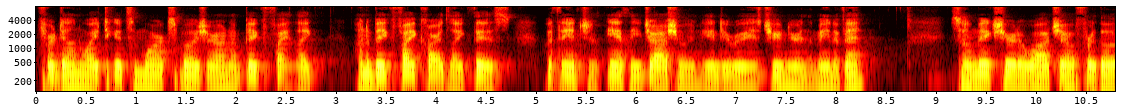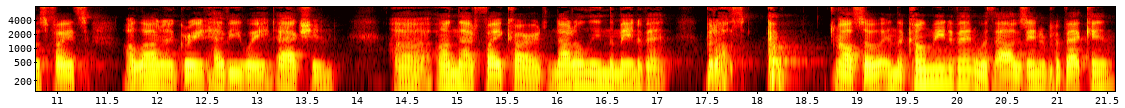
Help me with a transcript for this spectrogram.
for Dillian Whyte to get some more exposure on a big fight like on a big fight card like this with Anthony Joshua and Andy Ruiz Jr. in the main event. So make sure to watch out for those fights a lot of great heavyweight action uh, on that fight card, not only in the main event, but also also in the co-main event with Alexander Povetkin,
